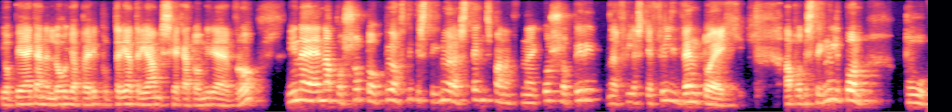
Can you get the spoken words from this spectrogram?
η οποία έκανε λόγο για περίπου 3-3,5 εκατομμύρια ευρώ, είναι ένα ποσό το οποίο αυτή τη στιγμή ο ερασιτέχνη Παναθηναϊκός Σωτήρη, ε, φίλες και φίλοι, δεν το έχει. Από τη στιγμή λοιπόν που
